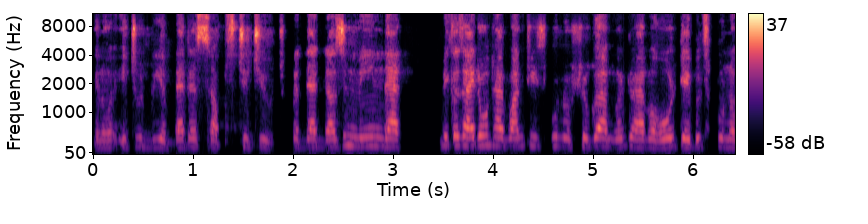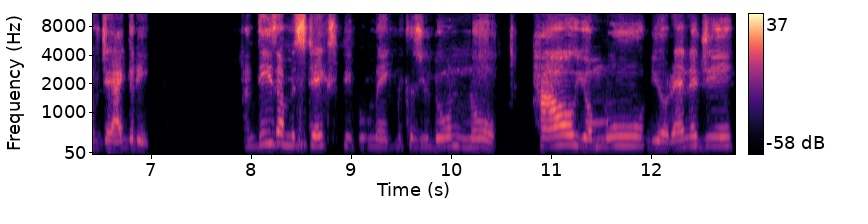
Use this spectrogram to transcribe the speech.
you know it would be a better substitute, but that doesn't mean that because I don't have one teaspoon of sugar, I'm going to have a whole tablespoon of jaggery. And these are mistakes people make because you don't know how your mood, your energy,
